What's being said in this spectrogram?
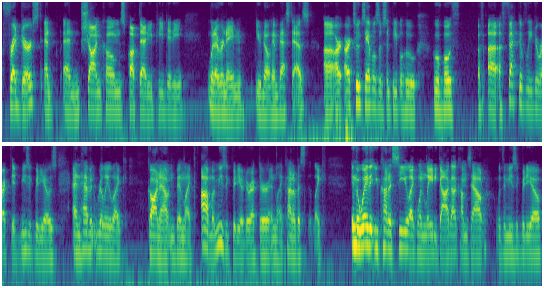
Fred Durst and and Sean Combs, Puff Daddy, P Diddy, whatever name you know him best as, uh, are, are two examples of some people who who have both uh, effectively directed music videos and haven't really like gone out and been like I'm a music video director and like kind of a, like in the way that you kind of see like when Lady Gaga comes out with a music video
